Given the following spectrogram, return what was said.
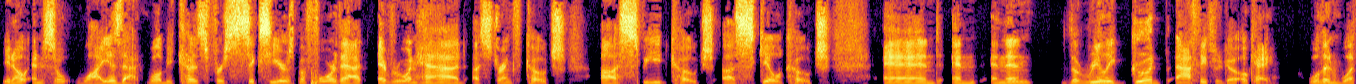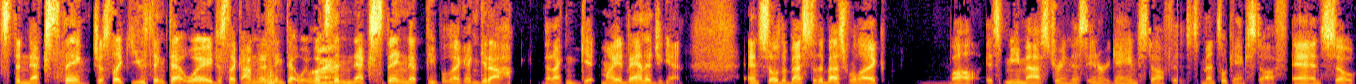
you know and so why is that? Well because for six years before that everyone had a strength coach a speed coach a skill coach and and and then the really good athletes would go okay well then what's the next thing? Just like you think that way just like i'm going to think that way. What's the next thing that people like i can get a that i can get my advantage again? And so the best of the best were like well it's me mastering this inner game stuff this mental game stuff. And so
